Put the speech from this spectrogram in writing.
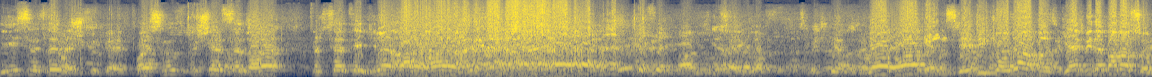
iyisiniz değil mi? Şükür gayet. Başınız düşerse dara, Gürsel Tekin'e Abim saygılar. Ya o dedi ki o ne yapmaz? Gel bir de bana sor.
